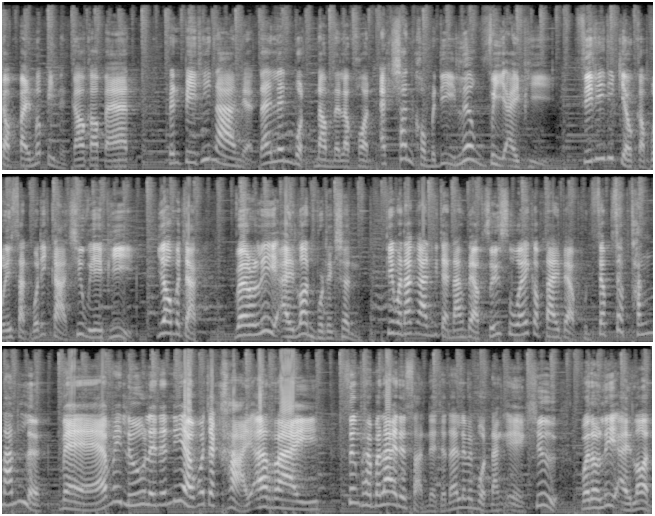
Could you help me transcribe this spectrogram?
กลับไปเมื่อปี 1998 เป็นปีที่นางเนี่ยได้เล่นบทนำในละครแอคชั่นคอมเมดี้เรื่อง VIP ซีรีส์ที่เกี่ยวกับบริษัทบริการชื่อ VIP ย่อมาจาก Valerie Iron Protection ที่พนักงานมีแต่นางแบบสวยๆ กับนายแบบหุ่นแซ่บๆ ทั้งนั้นเลย แหมไม่รู้เลยนะเนี่ยว่าจะขายอะไร ซึ่งแพมเ l ล่าเดสันเนี่ยจะได้เล่นเป็นบทนางเอกชื่อ Valerie Iron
